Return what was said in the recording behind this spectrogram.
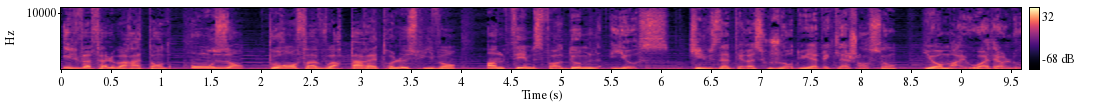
il va falloir attendre 11 ans pour enfin voir paraître le suivant, Anthems for Doomed Youth, qui nous intéresse aujourd'hui avec la chanson You're My Waterloo.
